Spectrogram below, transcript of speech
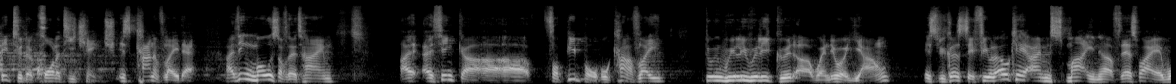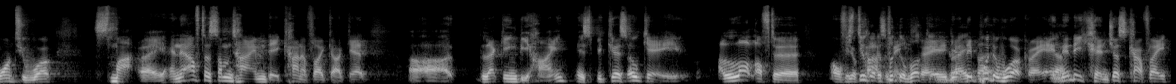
lead to the quality change. It's kind of like that. I think most of the time, I, I think uh, uh, for people who kind of like doing really, really good uh, when they were young, it's because they feel like, okay, I'm smart enough. That's why I want to work smart, right? And after some time, they kind of like uh, get uh, lagging behind. It's because, okay, a lot of the of you your still got to put the work right? in, right? They, put the work, right? And yeah. then they can just kind of like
